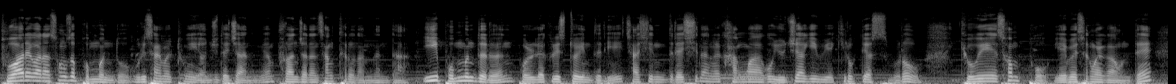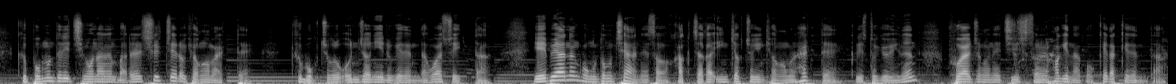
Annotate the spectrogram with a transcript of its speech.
부활에 관한 성서 본문도 우리 삶을 통해 연주되지 않으면 불완전한 상태로 남는다. 이 본문들은 본래 그리스도인들이 자신들의 신앙을 강화하고 유지하기 위해 기록되었으므로 교회의 선포, 예배 생활 가운데 그 본문들이 증언하는 바를 실제로 경험할 때 그 목적을 온전히 이루게 된다고 할 수 있다. 예배하는 공동체 안에서 각자가 인격적인 경험을 할 때 그리스도 교인은 부활 증언의 진실성을 확인하고 깨닫게 된다.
